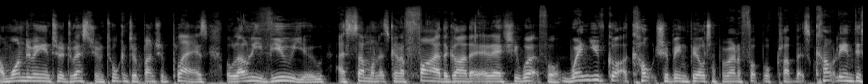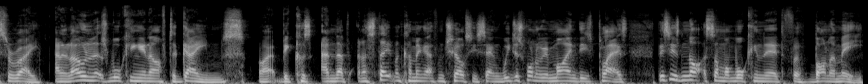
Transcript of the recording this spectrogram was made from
And wandering into a dressing room, talking to a bunch of players, will only view you as someone that's going to fire the guy that they actually work for. When you've got a culture being built up around a football club that's currently in disarray, and an owner that's walking in after games, right? Because and a, and a statement coming out from Chelsea saying we just want to remind these players this is not someone walking in there for bonhomie.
